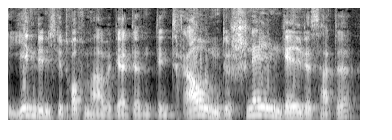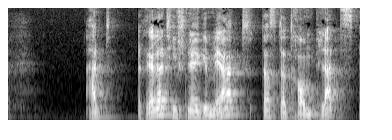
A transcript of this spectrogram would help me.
jeden, den ich getroffen habe, der den, den Traum des schnellen Geldes hatte, hat relativ schnell gemerkt, dass der Traum platzt,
